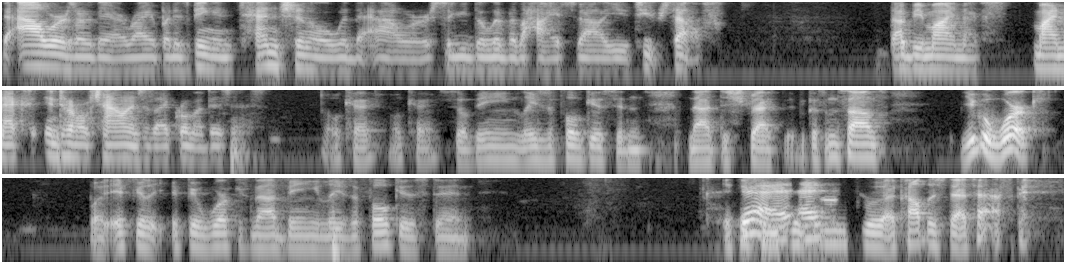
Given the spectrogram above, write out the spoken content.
The hours are there, right? But it's being intentional with the hours so you deliver the highest value to yourself. That'd be my next my next internal challenge as I grow my business. okay, okay. So being laser focused and not distracted, because sometimes you could work, but if your if your work is not being laser focused, then it takes Yeah, and- time to accomplish that task.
